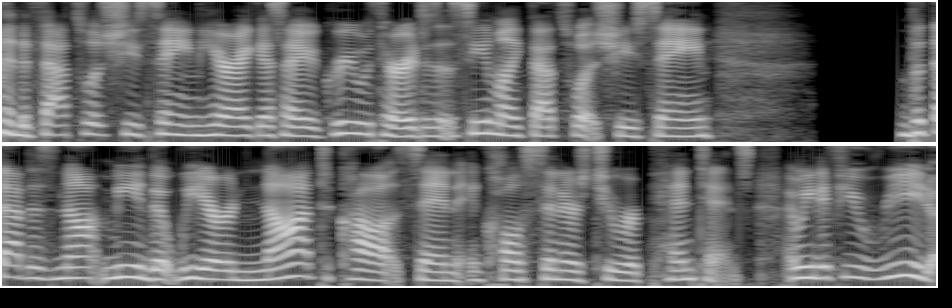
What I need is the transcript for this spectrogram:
and if that's what she's saying here, I guess I agree with her. It doesn't seem like that's what she's saying. But that does not mean that we are not to call out sin and call sinners to repentance. I mean, if you read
